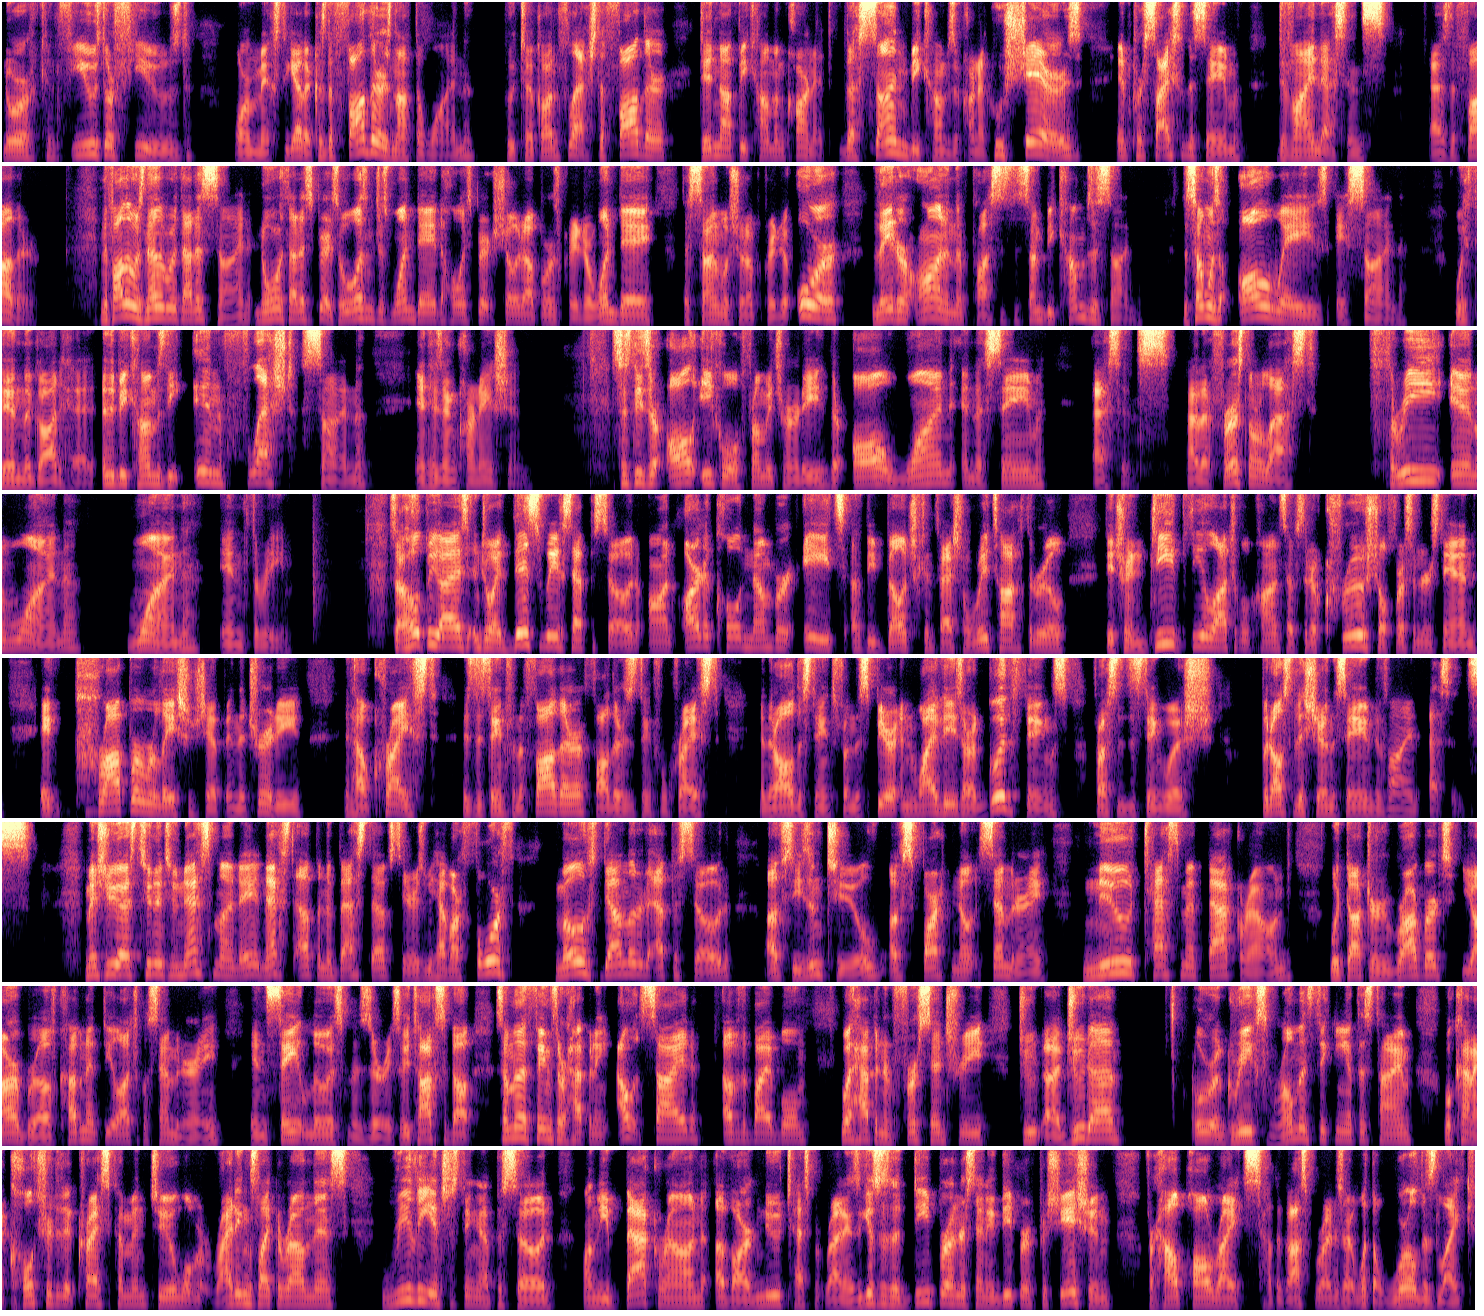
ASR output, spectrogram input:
nor confused or fused or mixed together. Because the Father is not the one who took on flesh. The Father did not become incarnate. The Son becomes incarnate, who shares in precisely the same divine essence as the Father. And the Father was never without his Son, nor without his Spirit. So it wasn't just one day the Holy Spirit showed up or was created, or one day the Son was shown up created, or later on in the process, the Son becomes a Son. The Son was always a Son within the Godhead, and it becomes the infleshed Son in his incarnation. Since these are all equal from eternity, they're all one and the same essence, neither first nor last, three in one, one in three. So I hope you guys enjoyed this week's episode on article number eight of the Belgic Confessional. we talk through the train deep theological concepts that are crucial for us to understand a proper relationship in the Trinity and how Christ is distinct from the Father, Father is distinct from Christ, and they're all distinct from the Spirit, and why these are good things for us to distinguish, but also they share in the same divine essence. Make sure you guys tune into next Monday. Next up in the Best of series, we have our fourth most downloaded episode of season two of Spark Note Seminary, New Testament background with Dr. Robert Yarbrough of Covenant Theological Seminary in St. Louis, Missouri. So he talks about some of the things that are happening outside of the Bible, what happened in first century uh, Judah, what were Greeks and Romans thinking at this time? What kind of culture did Christ come into? What were writings like around this? Really interesting episode on the background of our New Testament writings. It gives us a deeper understanding, a deeper appreciation for how Paul writes, how the gospel writers write, what the world is like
